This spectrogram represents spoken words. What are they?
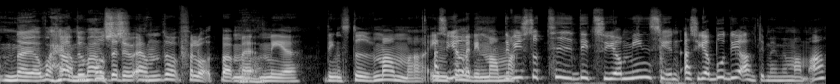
Men när jag var Ja, hemma... då bodde du ändå, förlåt, bara med, med din styvmamma, Alltså inte jag, med din mamma. Det var ju så tidigt så jag minns ju, alltså jag bodde ju alltid med min mamma.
